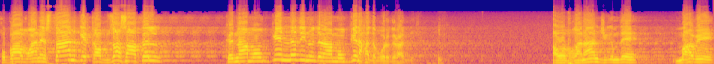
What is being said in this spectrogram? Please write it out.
خو په افغانستان کې قبضه ساتل که ناممکن نه دي نو د ناممکن حد پورې ګران دي او افغانان چې کوم دی ما به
